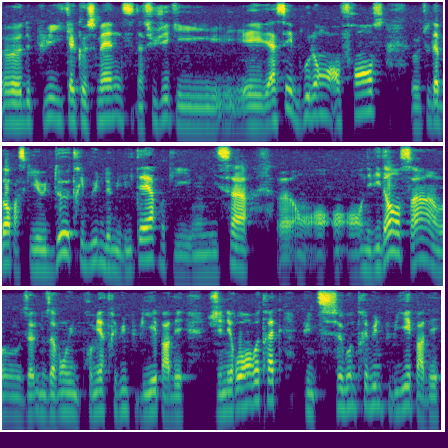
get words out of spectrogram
euh, depuis quelques semaines. C'est un sujet qui est assez brûlant en France. Euh, tout d'abord parce qu'il y a eu deux tribunes de militaires qui ont mis ça euh, en, évidence. Hein. Nous avons une première tribune publiée par des généraux en retraite, puis une seconde tribune publiée par des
